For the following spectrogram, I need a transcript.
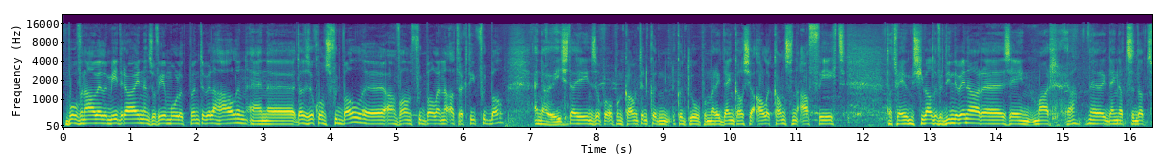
bovenaan willen meedraaien en zoveel mogelijk punten willen halen. En uh, dat is ook ons voetbal, uh, aanvallend voetbal en attractief voetbal. En dan weet je dat je eens op, op een counter kunt, kunt lopen. Maar ik denk als je alle kansen afweegt, dat wij misschien wel de verdiende winnaar zijn. Maar ja, ik denk dat, dat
